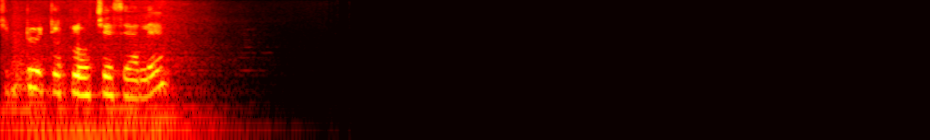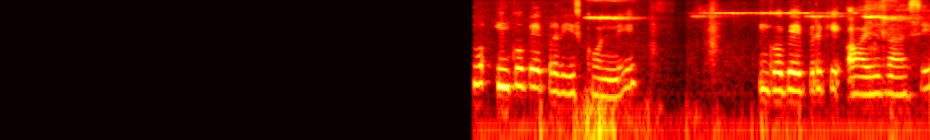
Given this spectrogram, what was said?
చుట్టూ ఇట్లా క్లోజ్ చేసేయాలి. ఇంకో పేపర్ తీసుకోండి. ఇంకో పేపర్కి ఆయిల్ రాసి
